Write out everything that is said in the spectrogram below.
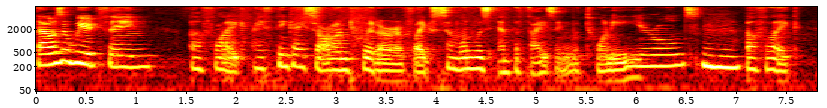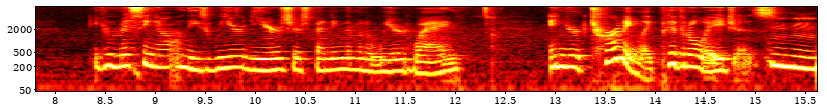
That was a weird thing of like, I think I saw it on Twitter of like someone was empathizing with 20 year olds. Mm-hmm. of like you're missing out on these weird years you're spending them in a weird way and you're turning like pivotal ages Mm-hmm.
